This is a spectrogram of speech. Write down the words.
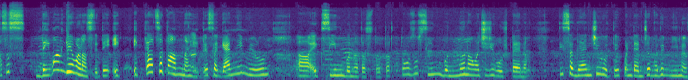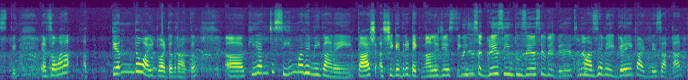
असं देवाणघेवाण असते. ते एक एकाचं काम नाही. ते सगळ्यांनी मिळून एक सीन बनत असतो. तर तो जो सीन बनणं नावाची जी गोष्ट आहे ना ती सगळ्यांची होते पण त्यांच्यामध्ये मी नसते. याचं मला अत्यंत वाईट वाटत राहतं. की यांच्या सीनमध्ये मी का नाही काश अशी काहीतरी टेक्नॉलॉजी असते की म्हणजे सगळे सीन तुझे असे वेगळे आहेत ना? माझे वेगळे काढले जातात.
